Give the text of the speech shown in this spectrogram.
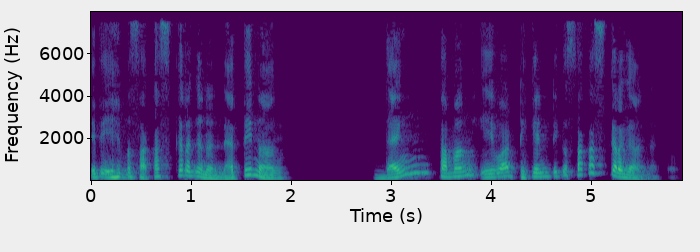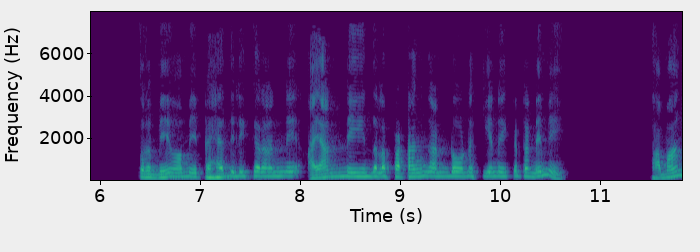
ඉතින් එහෙම සකස් කරගෙන නැතිනම් දැන් Taman ඒවා ටිකෙන් ටික සකස් කරගන්නට ඕන. ඒතර මේවා මේ පැහැදිලි කරන්නේ අයන්නේ ඉඳලා පටන් ගන්න ඕන කියන එකට නෙමෙයි. තමන්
